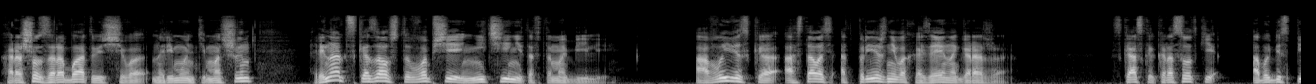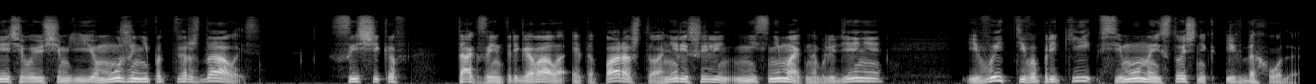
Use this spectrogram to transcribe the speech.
хорошо зарабатывающего на ремонте машин, Ренат сказал, что вообще не чинит автомобили, а вывеска осталась от прежнего хозяина гаража. Сказка красотки об обеспечивающем ее муже не подтверждалась. Сыщиков так заинтриговала эта пара, что они решили не снимать наблюдение и выйти вопреки всему на источник их дохода.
